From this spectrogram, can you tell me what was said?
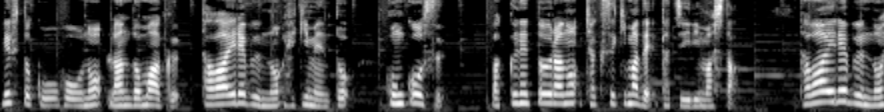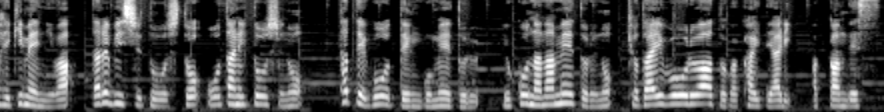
レフト後方のランドマーク、タワー11の壁面とコンコース、バックネット裏の客席まで立ち入りました。タワー11の壁面には、ダルビッシュ投手と大谷投手の縦5.5メートル、横7メートルの巨大ウォールアートが書いてあり、圧巻です。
